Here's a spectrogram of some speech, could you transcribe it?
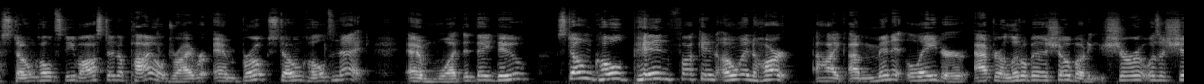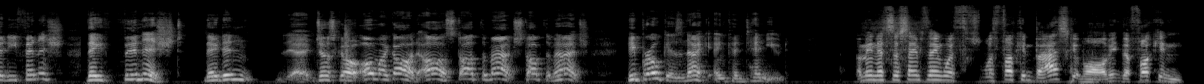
Stone Cold Steve Austin a pile driver and broke Stone Cold's neck. And what did they do? Stone Cold pinned fucking Owen Hart like a minute later after a little bit of showboating. Sure, it was a shitty finish. They finished. They didn't uh, just go, oh my god, oh, stop the match, stop the match. He broke his neck and continued. I mean, it's the same thing with with fucking basketball. I mean, the fucking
